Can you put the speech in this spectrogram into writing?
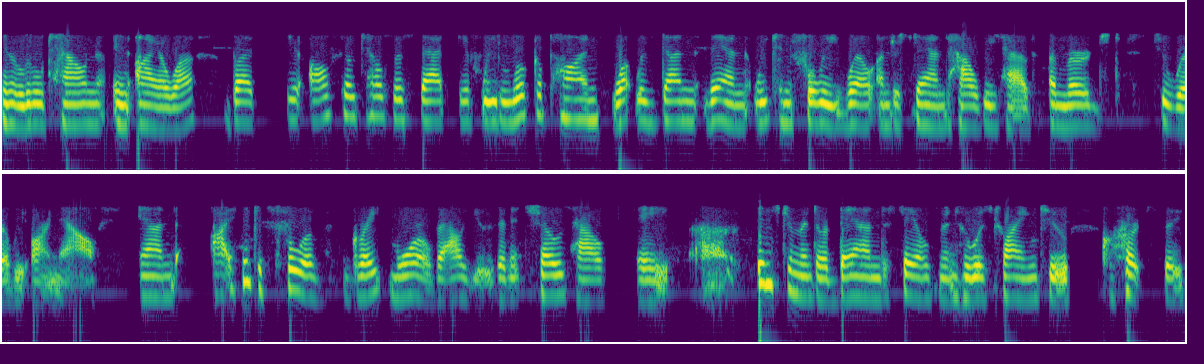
in a little town in Iowa, but it also tells us that if we look upon what was done then, we can fully well understand how we have emerged to where we are now. And I think it's full of great moral values, and it shows how a uh, instrument or band salesman who was trying to coerce the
